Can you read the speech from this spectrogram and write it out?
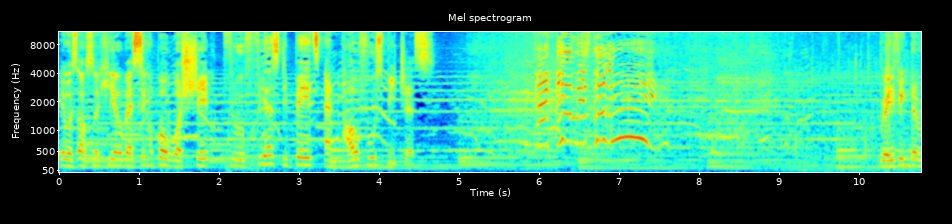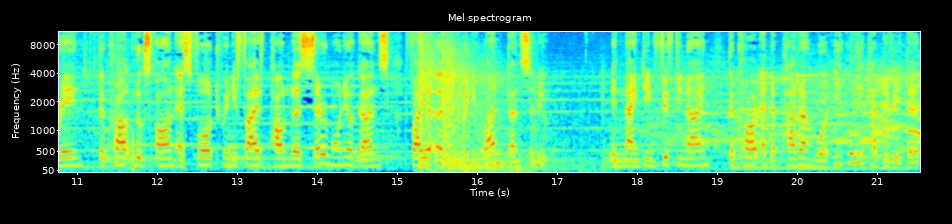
It was also here where Singapore was shaped through fierce debates and powerful speeches. Braving the rain, the crowd looks on as four 25-pounder ceremonial guns fire a 21-gun salute. In 1959, the crowd at the Padang were equally captivated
